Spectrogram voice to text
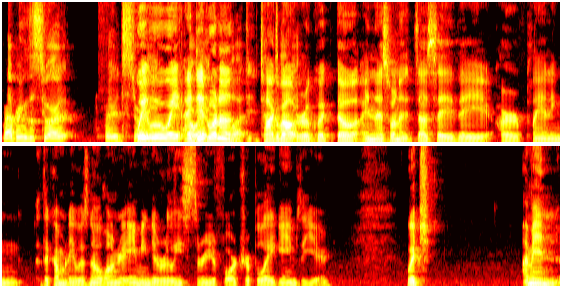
that brings us to our third story. Wait, wait, wait! I Oh, did want to talk about me. real quick though. In this one, it does say they are planning. The company was no longer aiming to release three or four AAA games a year, which, I mean,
